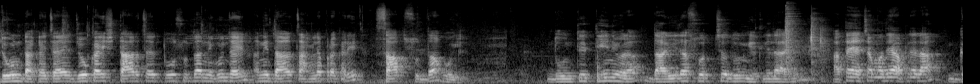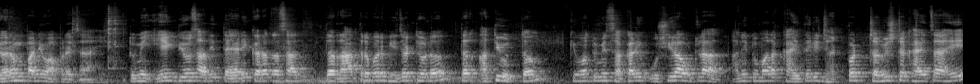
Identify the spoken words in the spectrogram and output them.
धुवून टाकायचा आहे. जो काही स्टार्च आहे तो सुद्धा निघून जाईल आणि डाळ चांगल्या प्रकारे साफ सुद्धा होईल. दोन ते तीन वेळा डाळीला स्वच्छ धुवून घेतलेलं आहे. आता याच्यामध्ये आपल्याला गरम पाणी वापरायचं आहे. तुम्ही एक दिवस आधी तयारी करत असाल तर रात्रभर भिजत ठेवलं तर अतिउत्तम. किंवा तुम्ही सकाळी उशिरा उठलात आणि तुम्हाला काहीतरी झटपट चविष्ट खायचं आहे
